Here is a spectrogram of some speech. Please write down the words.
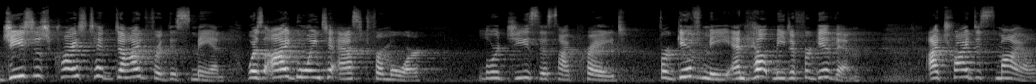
Jesus Christ had died for this man. Was I going to ask for more? Lord Jesus, I prayed, forgive me and help me to forgive him. I tried to smile.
